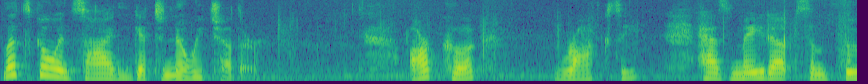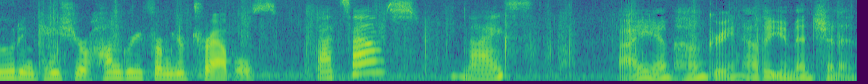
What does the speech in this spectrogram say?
let's go inside and get to know each other. Our cook, Roxy, has made up some food in case you're hungry from your travels. That sounds nice. I am hungry now that you mention it.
